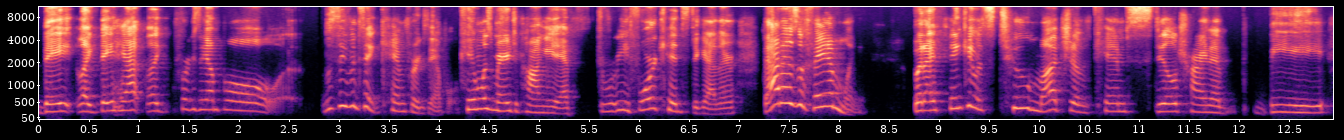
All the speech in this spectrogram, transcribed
they like they had like for example, let's even take Kim for example. Kim was married to Kanye, they have three, four kids together. That is a family. But I think it was too much of Kim still trying to be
